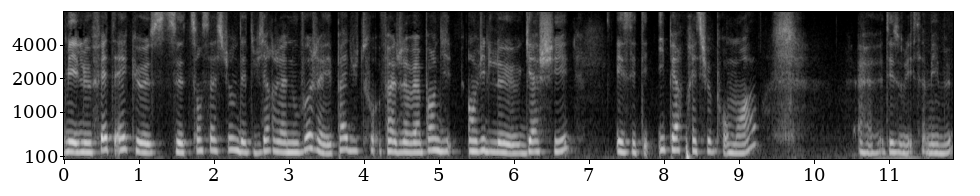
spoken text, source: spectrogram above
Mais le fait est que cette sensation d'être vierge à nouveau, j'avais pas du tout, enfin, j'avais pas envie de le gâcher. Et c'était hyper précieux pour moi. Euh, désolée, ça m'émeut.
